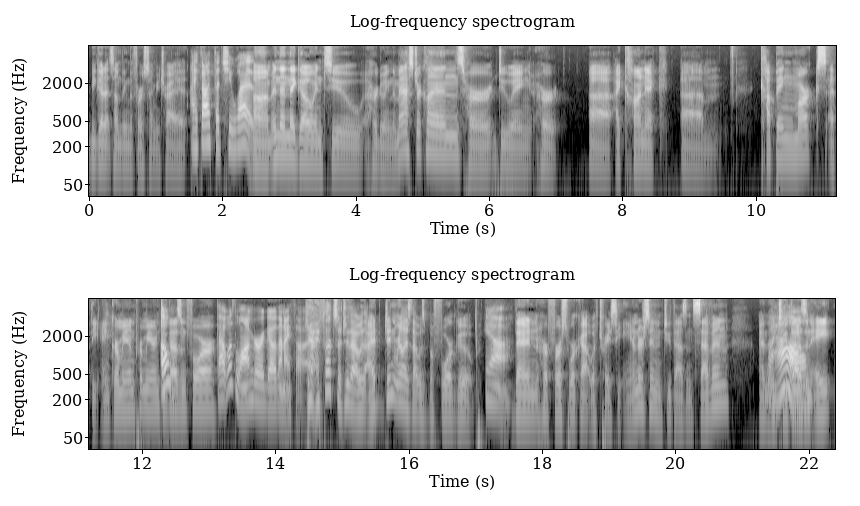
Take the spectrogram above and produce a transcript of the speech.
be good at something the first time you try it. I thought that she was. Um, and then they go into her doing the master cleanse, her doing her uh, iconic um, cupping marks at the Anchorman premiere in Oh. 2004. that was longer ago than I thought. yeah, I thought so too. That was I didn't realize that was before Goop. Yeah. Then her first workout with Tracy Anderson in 2007, and then Wow. 2008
